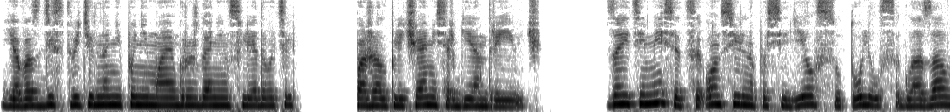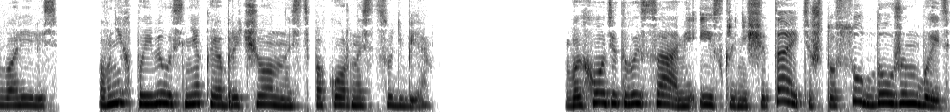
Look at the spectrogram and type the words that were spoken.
«Я вас действительно не понимаю, гражданин следователь», — пожал плечами Сергей Андреевич. За эти месяцы он сильно посидел, сутулился, глаза ввалились. В них появилась некая обреченность, покорность судьбе. «Выходит, вы сами искренне считаете, что суд должен быть,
